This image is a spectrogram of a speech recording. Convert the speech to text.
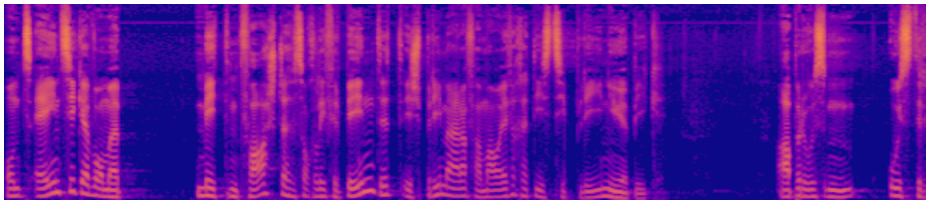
Und das Einzige, was man mit dem Fasten so ein bisschen verbindet, ist primär einfach eine Disziplinübung. Aber aus, dem, aus der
